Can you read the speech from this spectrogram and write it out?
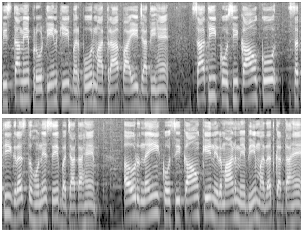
पिस्ता में प्रोटीन की भरपूर मात्रा पाई जाती है। साथ ही कोशिकाओं को क्षतिग्रस्त होने से बचाता है और नई कोशिकाओं के निर्माण में भी मदद करता है।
